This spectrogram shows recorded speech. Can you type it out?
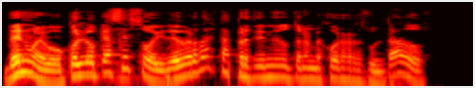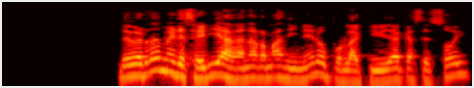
De nuevo, con lo que haces hoy, ¿de verdad estás pretendiendo tener mejores resultados? ¿De verdad merecerías ganar más dinero por la actividad que haces hoy?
